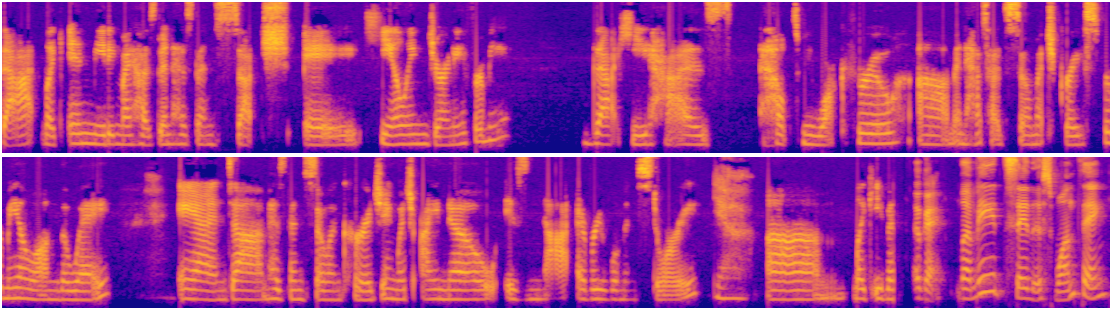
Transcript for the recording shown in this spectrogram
that, like in meeting my husband, has been such a healing journey for me that he has helped me walk through um, and has had so much grace for me along the way and um, has been so encouraging, which I know is not every woman's story. Yeah. Um, like even Okay, let me say this one thing.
